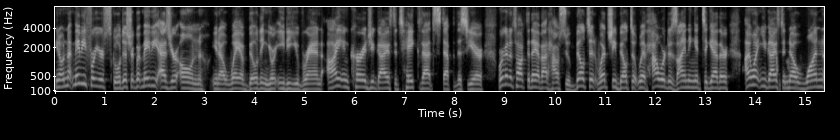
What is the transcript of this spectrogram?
you know, not maybe for your school district, but maybe as your own, you know, way of building your EDU brand. I encourage you guys to take that step this year. We're going to talk today about how Sue built it, what she built it with, how we're designing it together. I want you guys to know one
